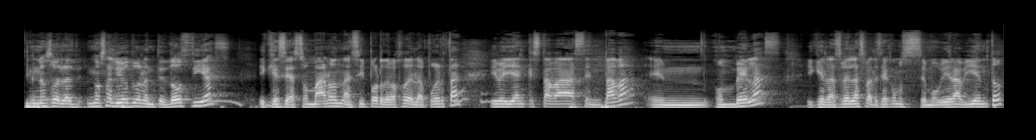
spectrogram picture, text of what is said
No, solo- no salió durante dos días y que se asomaron así por debajo de la puerta y veían que estaba sentada en- con velas y que las velas parecía como si se moviera viento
